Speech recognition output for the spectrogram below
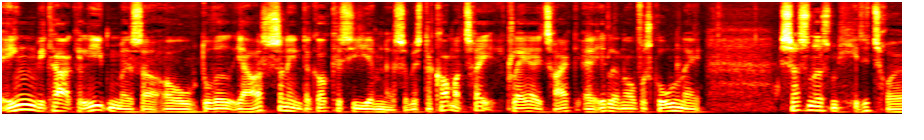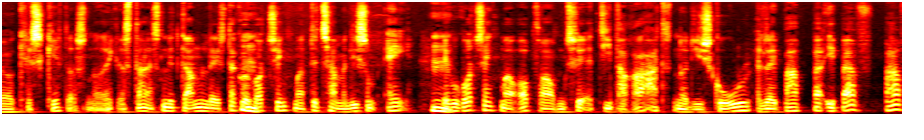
ingen vikar kan lide dem, altså, og du ved, jeg er også sådan en, der godt kan sige, jamen altså, hvis der kommer tre klager i træk af et eller andet over for skolen af, så sådan noget som hættetrøjer og kasket og sådan noget. Ikke? Altså, der er sådan lidt gammeldags. Der kunne mm. jeg godt tænke mig, at det tager man ligesom af. Mm. Jeg kunne godt tænke mig at opdrage dem til, at de er parat, når de er i skole. Eller bare, bare, i, bare, bare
